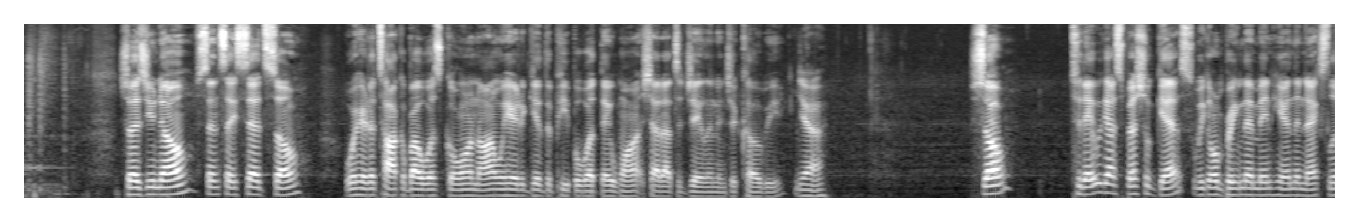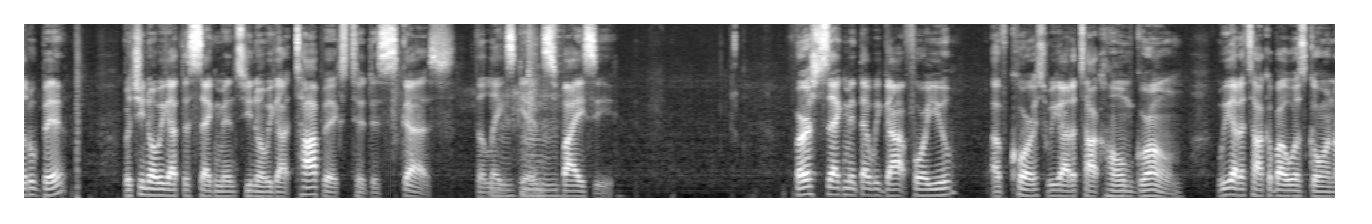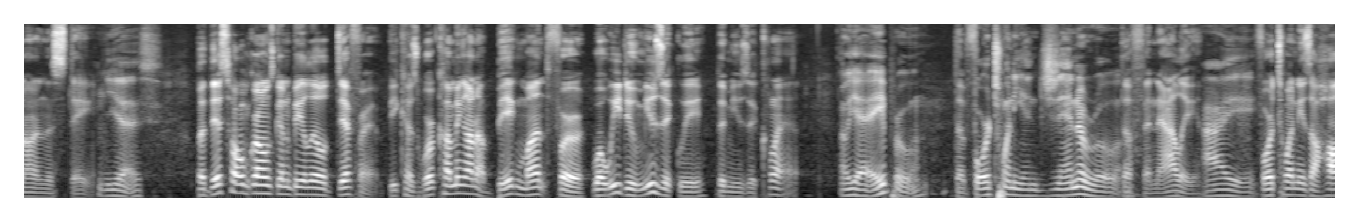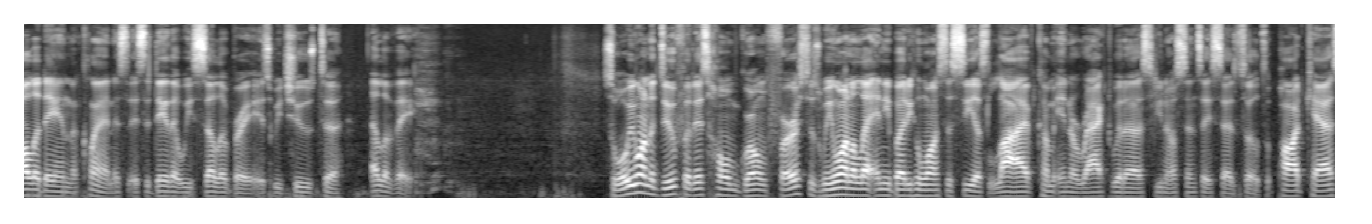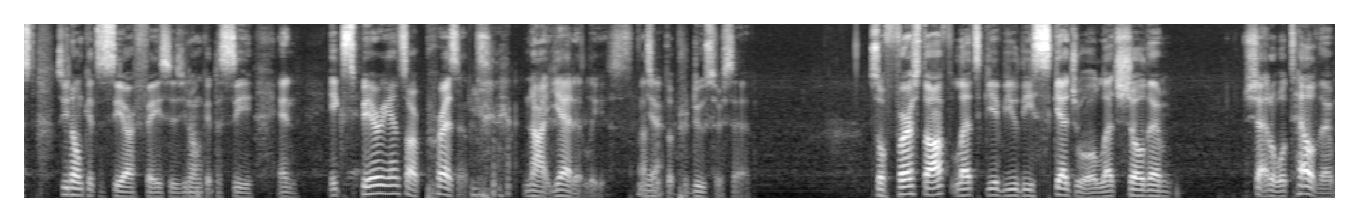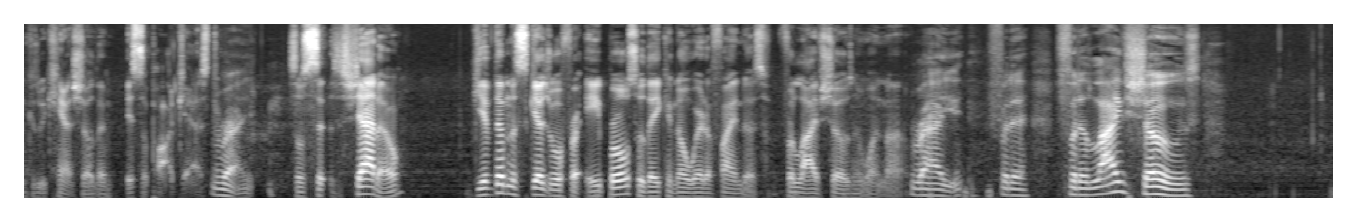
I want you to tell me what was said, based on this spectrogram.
So as you know, Sensei said so. We're here to talk about what's going on. We're here to give the people what they want. Shout out to Jalen and Jacoby. Yeah. So today we got special guests. We're gonna bring them in here in the next little bit. But you know we got the segments, you know we got topics to discuss. The lake's getting Mhm. spicy. First segment that we got for you, of course, we gotta talk homegrown. We gotta talk about what's going on in the state. Yes. But this homegrown is going to be a little different because we're coming on a big month for what we do musically, the Music Clan, Oh yeah, April. The- 420 in general. the finale. I 420 is a holiday in the clan. It's, it's a day that we celebrate It's we choose to elevate. So what we want to do for this homegrown first is we want to let anybody who wants to see us live come interact with us. You know, Sensei said so. It's a podcast, so you don't get to see our faces. You don't get to see and experience our presence. Not yet, at least. That's Yeah. what the producer said. So first off, let's give you the schedule. Let's show them. Shadow will tell them because we can't show them. It's a podcast. right. So S- Shadow, give them the schedule for April so they can know where to find us for live shows and whatnot. Right. For the for the live shows,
